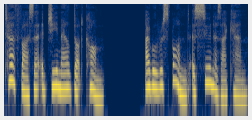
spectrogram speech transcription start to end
tirthvasa at gmail.com. I will respond as soon as I can.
